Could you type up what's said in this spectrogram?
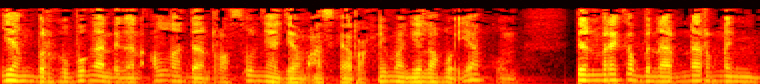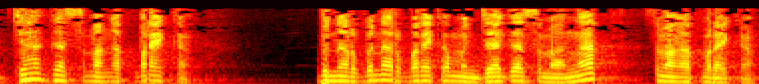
yang berhubungan dengan Allah dan Rasulnya jamaah sekalian rahimanillahu iyakum dan mereka benar-benar menjaga semangat mereka benar-benar mereka menjaga semangat semangat mereka.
